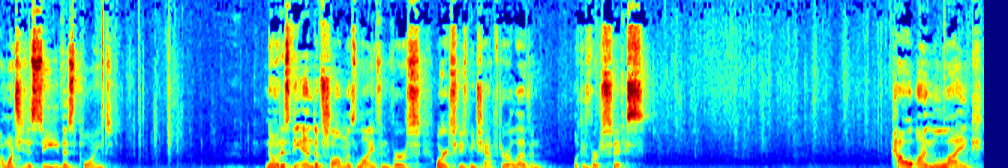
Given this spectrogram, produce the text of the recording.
I want you to see this point. Notice the end of Solomon's life in verse, or excuse me, chapter 11. Look at verse 6. How unlike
